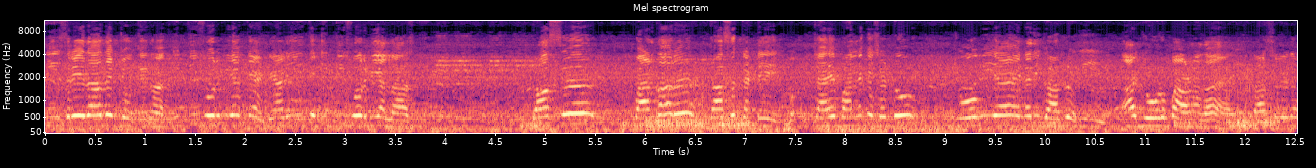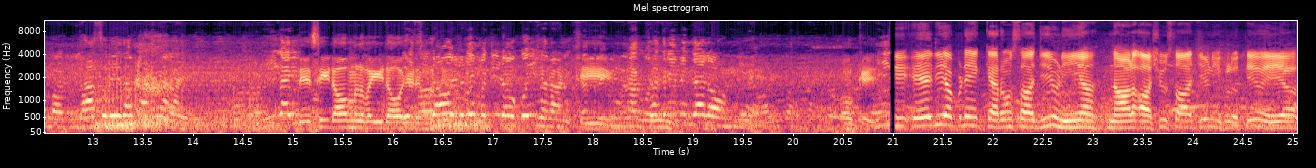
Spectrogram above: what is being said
ਤੀਸਰੇ ਦਾ ਤੇ ਚੌਥੇ ਦਾ। 2100 ਰੁਪਿਆ ਘੰਟੇ ਵਾਲੀ ਤੇ 2100 ਰੁਪਿਆ ਲਾਸਟ 10 ਬਾਰਦਾਰ 10 ਕੱਟੇ। ਚਾਹੇ ਬੰਨ ਕੇ ਛੱਡੋ ਜੋ ਵੀ ਹੈ ਇਹਨਾਂ ਦੀ ਗੱਲ ਹੋ ਗਈ ਆ ਜੋੜ ਭਾਵਨਾ ਦਾ ਹੈ। 10 ਵੇ ਦਾ ਬਾਕੀ 10 ਵੇ ਦਾ ਬਣਨਾ ਹੈ। ਠੀਕ ਹੈ ਜੀ? ਦੇਸੀ ਡਾਓ ਮਲਵਈ ਡਾਓ ਦੇਸੀ ਡਾਓ ਜਿਹੜੇ ਮੱਜੀ ਡਾਓ ਕੋਈ ਸ਼ਰਾ ਨਹੀਂ। ਠੀਕ। ਛਤਰੀ ਪਿੰਜਾ ਲਾਉਣੀ ਹੈ। ਓਕੇ। ਇਹ ਜੀ ਆਪਣੇ ਕੈਰੋਂ ਉਸਤਾਦ ਜੀ ਹੁਣੀ ਆ ਨਾਲ ਆਸ਼ੂ ਉਸਤਾਦ ਜੀ ਹੁਣੀ ਖਲੋਤੇ ਹੋਏ ਆ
